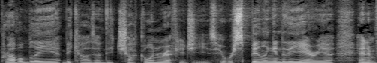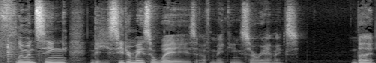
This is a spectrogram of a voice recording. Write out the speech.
probably because of the Chacoan refugees who were spilling into the area and influencing the Cedar Mesa ways of making ceramics. But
